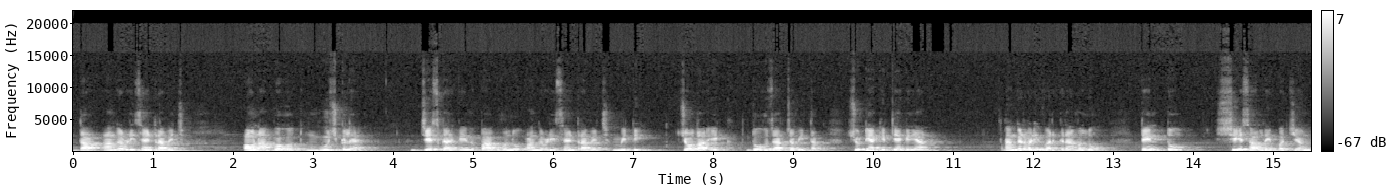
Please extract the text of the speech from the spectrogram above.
ਦਾ ਆਂਗਣਵਾੜੀ ਸੈਂਟਰਾਂ ਵਿੱਚ ਆਉਣਾ ਬਹੁਤ ਮੁਸ਼ਕਲ ਹੈ ਜਿਸ ਕਰਕੇ ਵਿਭਾਗ ਵੱਲੋਂ ਆਂਗਣਵਾੜੀ ਸੈਂਟਰਾਂ ਵਿੱਚ ਮਿਤੀ 14/1/2024 ਤੱਕ ਛੁੱਟੀਆਂ ਕੀਤੀਆਂ ਗਈਆਂ ਹਨ। ਆਂਗਣਵਾੜੀ ਵਰਕਰਾਂ ਵੱਲੋਂ 3 ਤੋਂ 6 ਸਾਲ ਦੇ ਬੱਚਿਆਂ ਨੂੰ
